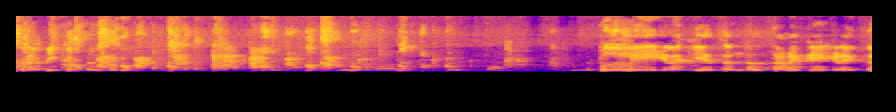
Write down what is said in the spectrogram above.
சிறப்பிக்கப்படுகிறது. புதுமை இலக்கிய தந்தல் தனக்கே கிடைத்த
